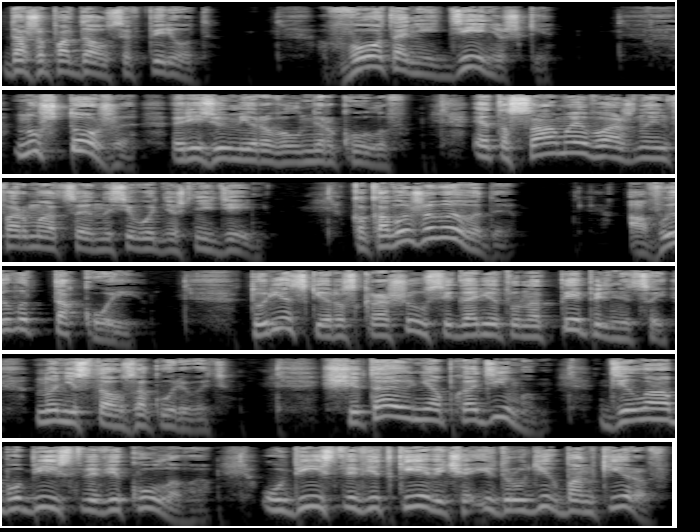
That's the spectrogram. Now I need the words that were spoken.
даже подался вперед. «Вот они, денежки!» «Ну что же», – резюмировал Меркулов, – «это самая важная информация на сегодняшний день. Каковы же выводы?» А вывод такой. Турецкий раскрошил сигарету над пепельницей, но не стал закуривать. Считаю необходимым дела об убийстве Викулова, убийстве Виткевича и других банкиров,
